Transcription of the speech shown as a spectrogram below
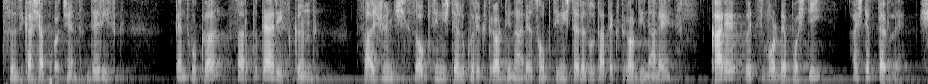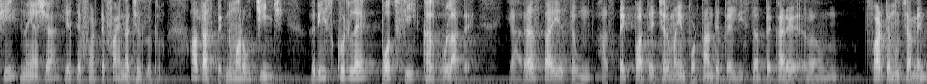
să zic așa, procent de risc. Pentru că s-ar putea riscând să ajungi să obții niște lucruri extraordinare, să obții niște rezultate extraordinare care îți vor depăști așteptările. Și, nu e așa, este foarte fain acest lucru. Alt aspect, numărul 5. Riscurile pot fi calculate. Iar ăsta este un aspect poate cel mai important de pe listă pe care um, foarte mulți oameni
